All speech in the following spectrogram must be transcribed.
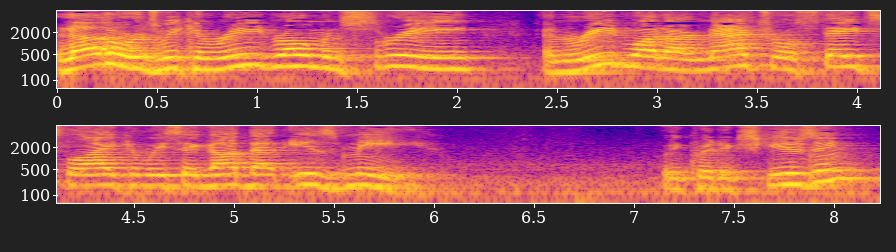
In other words, we can read Romans 3 and read what our natural state's like, and we say, God, that is me. We quit excusing.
